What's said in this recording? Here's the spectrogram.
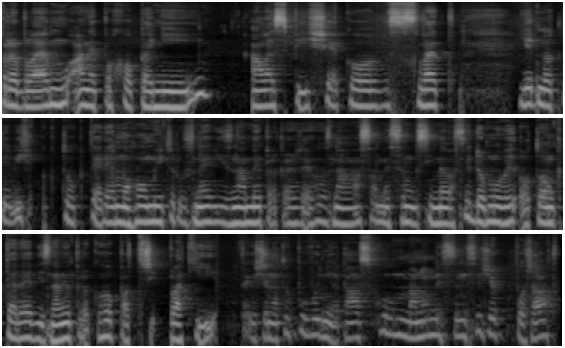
problémů a nepochopení, ale spíš jako sled jednotlivých aktů, které mohou mít různé významy pro každého z nás a my se musíme vlastně domluvit o tom, které významy pro koho patří, platí. Takže na tu původní otázku, ano, myslím si, že pořád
